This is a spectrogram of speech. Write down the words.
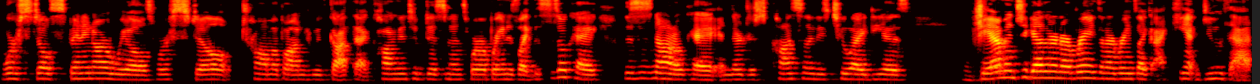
we're still spinning our wheels. We're still trauma bonded. We've got that cognitive dissonance where our brain is like, this is okay, this is not okay. And they're just constantly these two ideas jamming together in our brains. And our brain's like, I can't do that.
